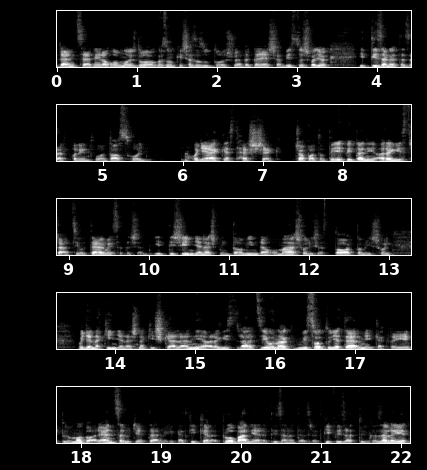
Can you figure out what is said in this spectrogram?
rendszernél, ahol most dolgozunk, és ez az utolsó, ebben teljesen biztos vagyok, itt 15 ezer forint volt az, hogy, hogy elkezdhessek csapatot építeni. A regisztráció természetesen itt is ingyenes, mint a mindenhol máshol, és ezt tartom is, hogy hogy ennek ingyenesnek is kell lennie a regisztrációnak, viszont ugye termékekre épül maga a rendszer, úgyhogy termékeket ki kellett próbálni, erre 15 ezeret kifizettünk az elején.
